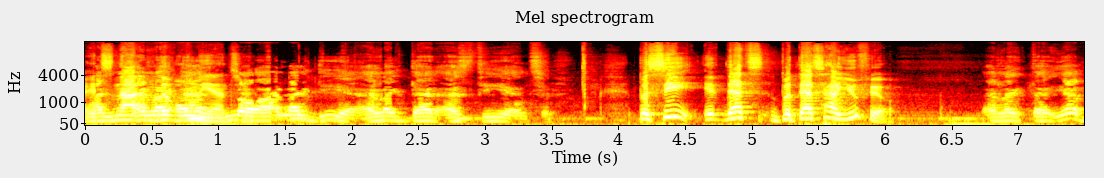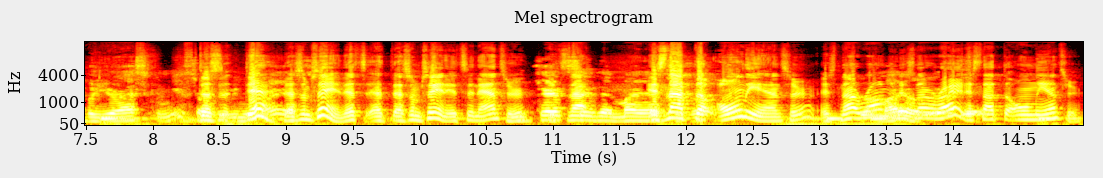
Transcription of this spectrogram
It's I- not I like the only answer. No, I like the I like that as the answer. But see, if that's but that's how you feel. I like that. Yeah, but you're asking me. So I'm Does giving yeah, that's what I'm saying. That's that's what I'm saying. It's an answer. You can't it's not. say that my it's not the right. only answer. It's not wrong. It's not right. answer. It's not the only answer.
